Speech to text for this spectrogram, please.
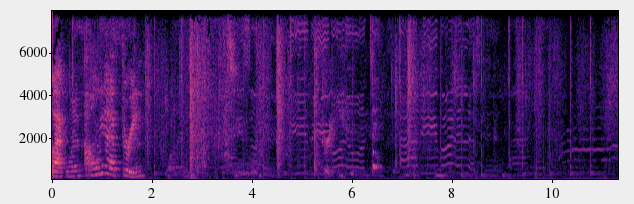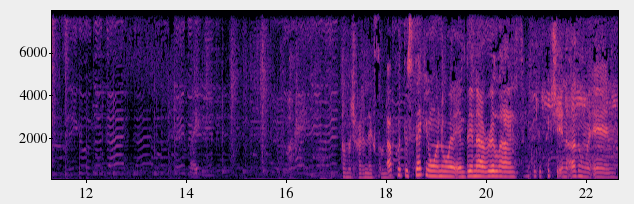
black one. I only have three. One, two, three. Like, I'm gonna try the next one. I put the second one on and then I realized I took a picture in the other one and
